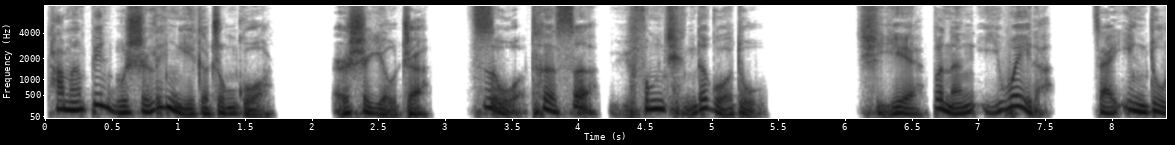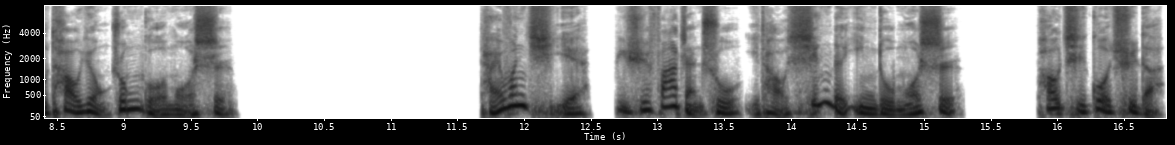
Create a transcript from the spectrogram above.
他们并不是另一个中国，而是有着自我特色与风情的国度。企业不能一味的在印度套用中国模式。台湾企业必须发展出一套新的印度模式，抛弃过去的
